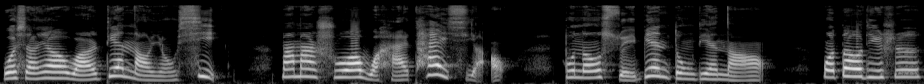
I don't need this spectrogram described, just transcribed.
我想要玩电脑游戏，妈妈说我还太小，不能随便动电脑。我到底是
